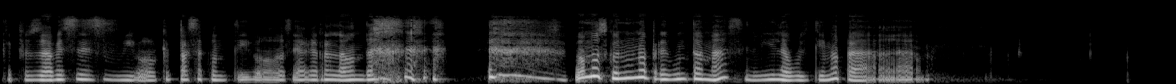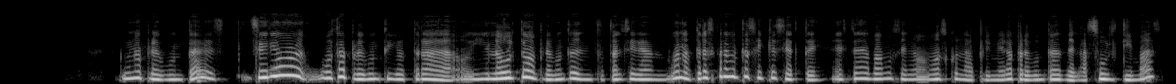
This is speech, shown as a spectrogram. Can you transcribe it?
que pues a veces digo, ¿qué pasa contigo? O sea, agarra la onda. Vamos con una pregunta más, y la última para una pregunta, sería otra pregunta y otra, y la última pregunta en total serían, bueno, tres preguntas hay que hacerte. Esta vamos, vamos con la primera pregunta de las últimas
